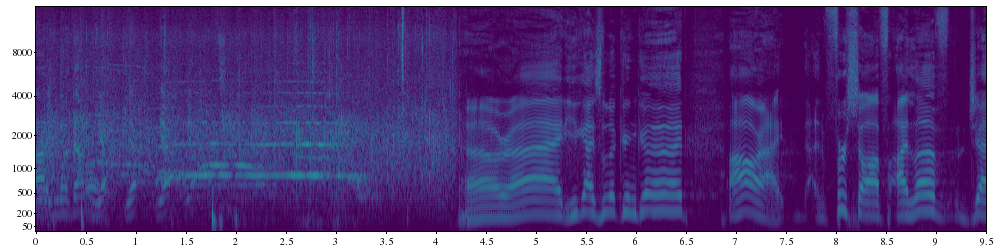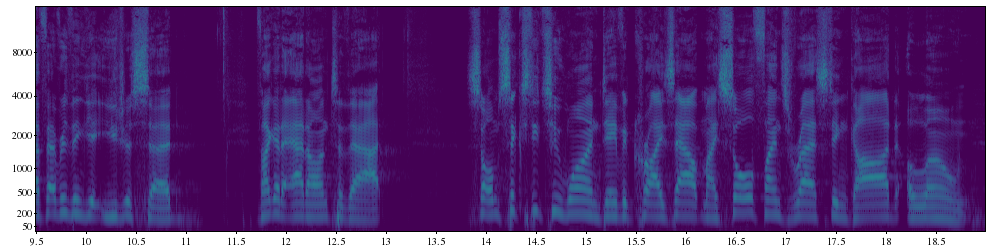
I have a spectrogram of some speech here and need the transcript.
Uh, you want that one? Yep, yep, yep, yep. All right, you guys looking good. All right. First off, I love Jeff everything that you just said. If I got to add on to that, Psalm 62 1, David cries out, My soul finds rest in God alone.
